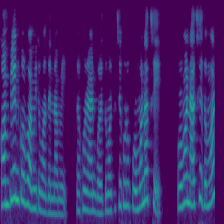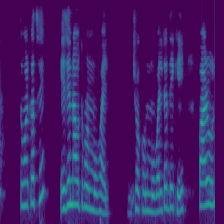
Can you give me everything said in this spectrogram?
কমপ্লেন করব আমি তোমাদের নামে। তখন রায়ন বলে, তোমার কাছে কোনো প্রমাণ আছে? প্রমাণ আছে তোমার? তোমার কাছে? এই যে নাও তোমার মোবাইল যখন মোবাইলটা দেখেই পারুল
